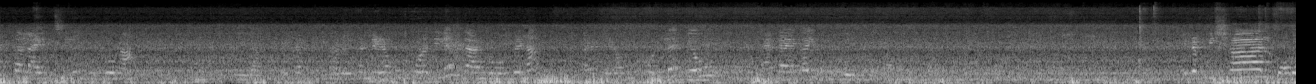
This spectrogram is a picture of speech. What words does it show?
একটা লাইট ছিল দুটো না এই দেখো, এটা খুব ভালো এখানে এরকম নড়বে না। আর এরকম করলে কেউ একা একাই ঢুকে যেতে পারে এটা বিশাল বড়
